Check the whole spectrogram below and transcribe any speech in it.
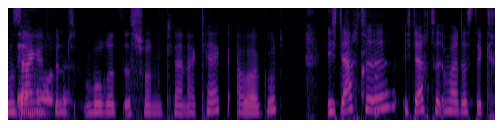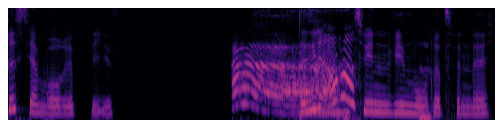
muss Der sagen, ich Moritz. finde, Moritz ist schon ein kleiner Keck, aber gut. Ich dachte, ich dachte immer, dass der Christian Moritz hieß. Ah. Der sieht ja auch aus wie ein, wie ein Moritz, finde ich.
